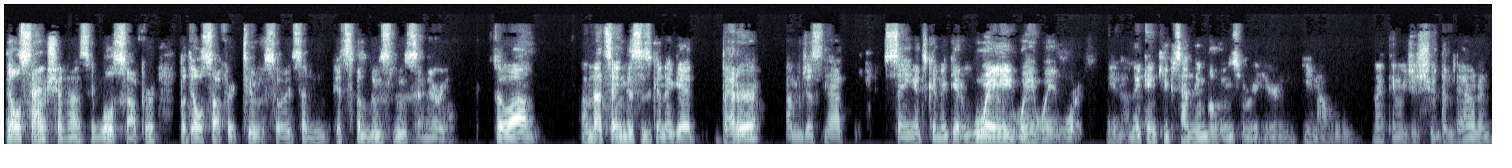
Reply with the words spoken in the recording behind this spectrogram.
they'll sanction us and we'll suffer, but they'll suffer too. So it's an it's a lose lose scenario. So uh, I'm not saying this is going to get better. I'm just not saying it's going to get way way way worse. You know, they can keep sending balloons over here, and you know, I think we just shoot them down and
